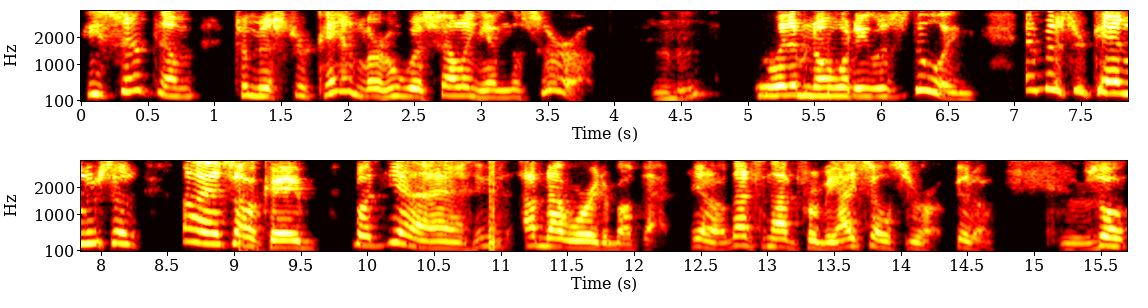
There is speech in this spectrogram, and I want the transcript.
he sent them to Mr. Candler, who was selling him the syrup. Mm-hmm. Let him know what he was doing, and Mr. Candler said, oh, "It's okay, but yeah, I'm not worried about that. You know, that's not for me. I sell syrup. You know." Mm-hmm. So,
